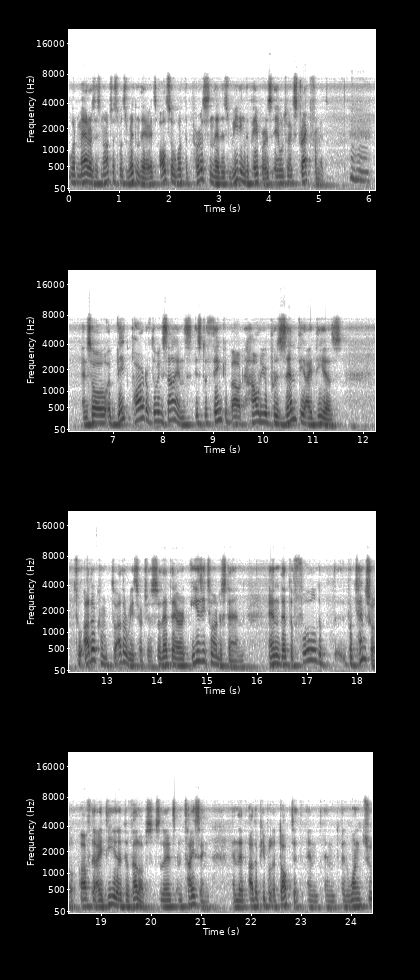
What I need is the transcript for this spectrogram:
what matters is not just what's written there, it's also what the person that is reading the paper is able to extract from it. Mm-hmm. And so a big part of doing science is to think about how do you present the ideas to other com- to other researchers so that they're easy to understand and that the full potential of the idea develops so that it's enticing and that other people adopt it and, and, and want to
